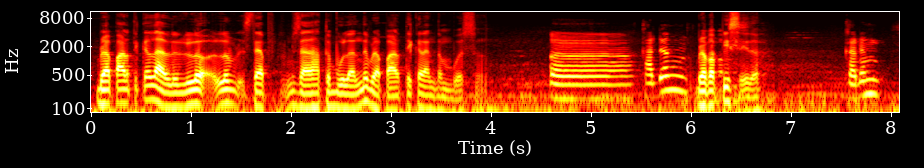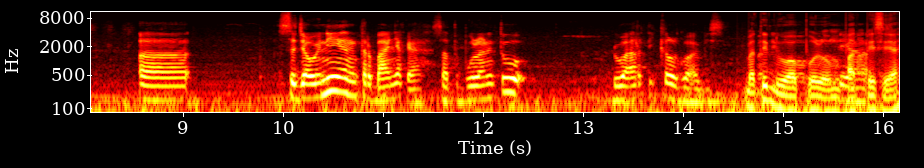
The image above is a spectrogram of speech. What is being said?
berapa artikel lah lu dulu lu setiap misalnya satu bulan tuh berapa artikel yang tembus eh kadang berapa piece itu kadang eh, sejauh ini yang terbanyak ya satu bulan itu dua artikel gue habis. berarti 24 Iya. piece ya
